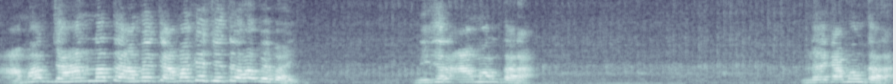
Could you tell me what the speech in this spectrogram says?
আমার জাহান্নাতে আমাকে আমাকে যেতে হবে ভাই। নিজের আমল দ্বারা। নেক আমল দ্বারা।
